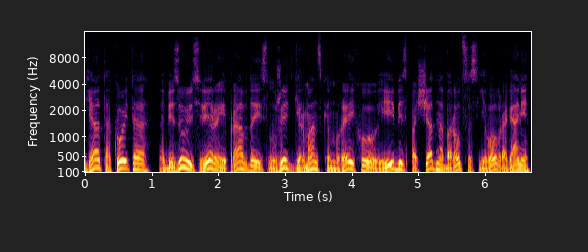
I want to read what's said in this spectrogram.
Я такой-то обязуюсь верой и правдой служить германскому рейху и беспощадно бороться с его врагами».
